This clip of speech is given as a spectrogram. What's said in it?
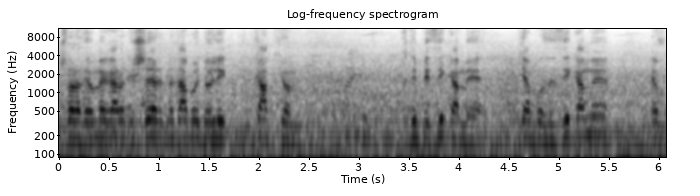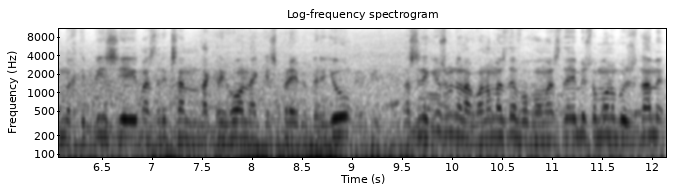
στο ραδιομέγαρο της ΕΡΤ μετά από εντολή κάποιον χτυπηθήκαμε και αποθηθήκαμε. Έχουμε χτυπήσει, μας ρίξαν δακρυγόνα και σπρέι πιπεριού. Θα συνεχίσουμε τον αγώνα μας, δεν φοβόμαστε. Εμείς το μόνο που ζητάμε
